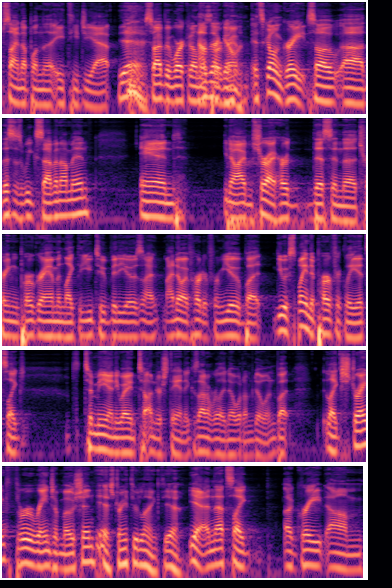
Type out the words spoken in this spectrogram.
signed up on the ATG app. Yeah. So I've been working on How's that program. going? It's going great. So uh, this is week seven I'm in, and you know I'm sure I heard this in the training program and like the YouTube videos, and I I know I've heard it from you, but you explained it perfectly. It's like to me anyway to understand it because I don't really know what I'm doing, but like strength through range of motion. yeah, strength through length. Yeah, Yeah, and that's like a great um,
